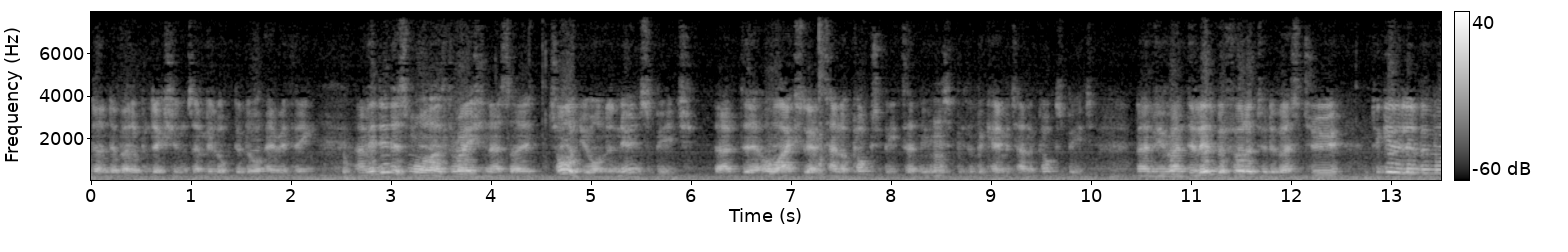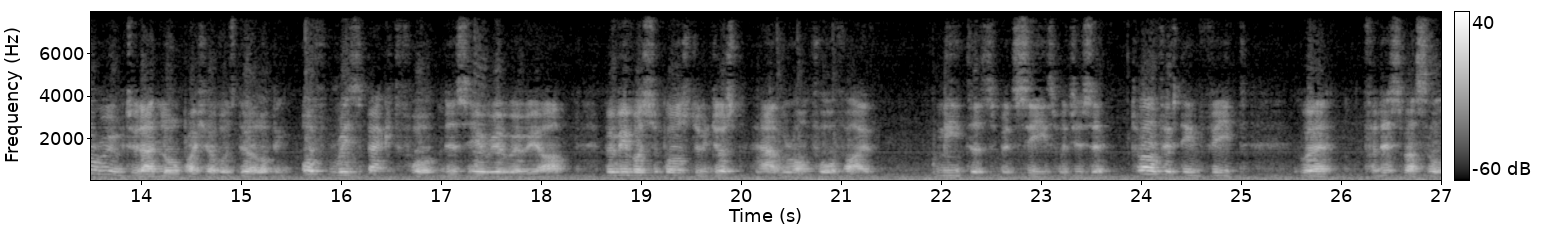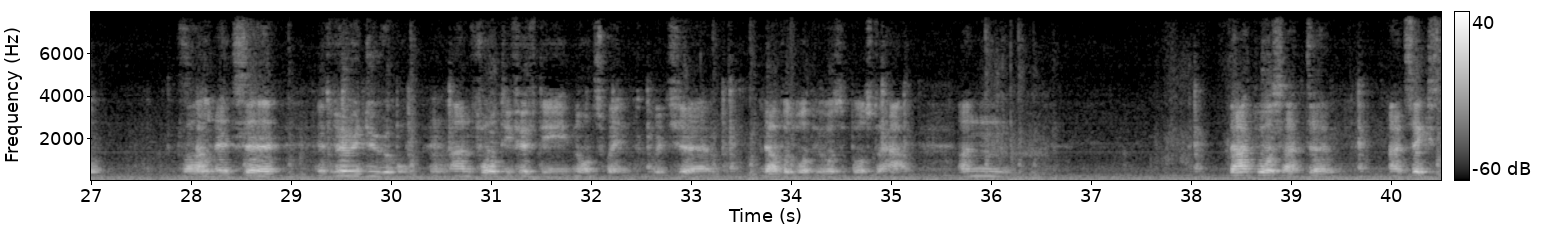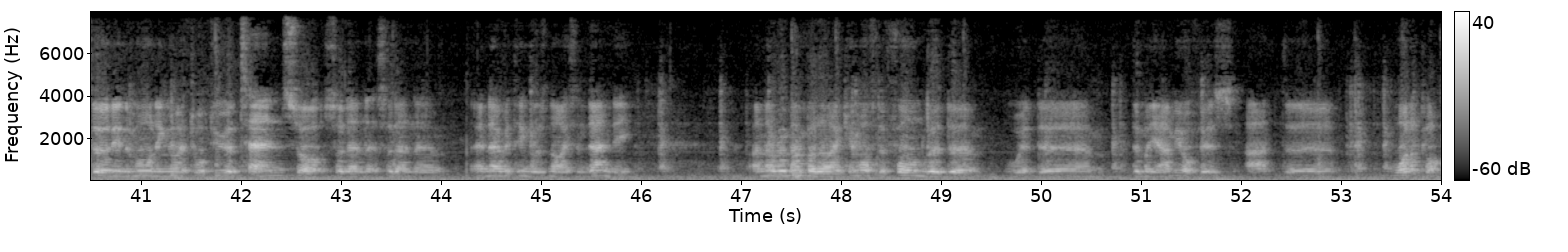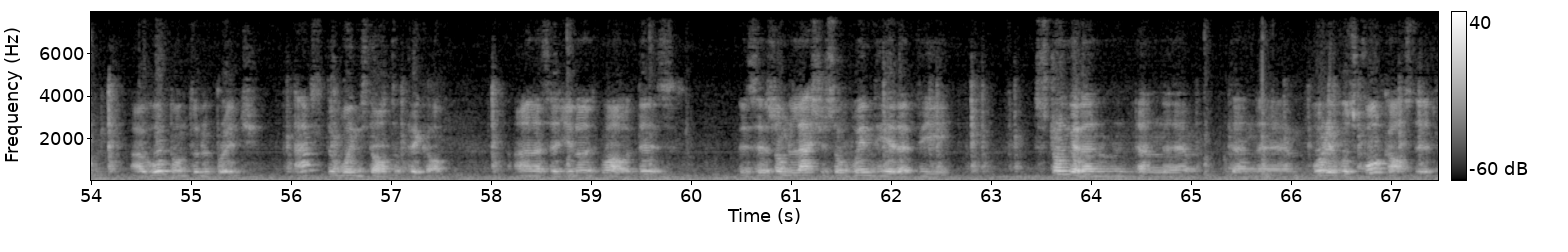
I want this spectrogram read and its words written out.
done the weather predictions and we looked at everything and we did a small alteration, as I told you, on the noon speech, that, uh, or actually at 10 o'clock speech, at noon speech, it became a 10 o'clock speech. And we went a little bit further to the west too, to give a little bit more room to that low pressure that was developing, of respect for this area where we are. But we were supposed to just have around 4 or 5 meters with seas, which is a 12, 15 feet, where for this vessel, well, it's... Uh, it's very doable. And 40, 50 knots wind, which uh, that was what we were supposed to have. And that was at um, at 6:30 in the morning. I talked to you at 10, so so then so then um, and everything was nice and dandy. And I remember that I came off the phone with um, with um, the Miami office at uh, one o'clock. I walked onto the bridge as the wind started to pick up and I said, you know, wow, there's there's uh, some lashes of wind here that be stronger than than um, than um, what it was forecasted,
